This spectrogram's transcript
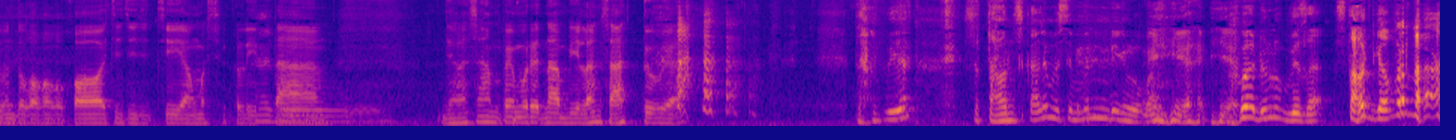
untuk koko-koko cici-cici yang masih ke Litang. Aduh. jangan sampai murid Nabi hilang satu ya. Tapi ya setahun sekali masih mending loh pak. Iya iya. Gua dulu bisa setahun gak pernah.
